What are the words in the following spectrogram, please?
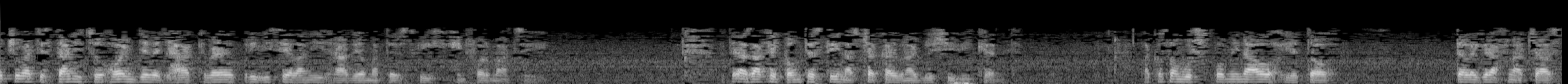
Počúvate stanicu OM9HQ pri vysielaní radiomaterských informácií. Teraz aké kontesty nás čakajú najbližší víkend. Ako som už spomínal, je to telegrafná časť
